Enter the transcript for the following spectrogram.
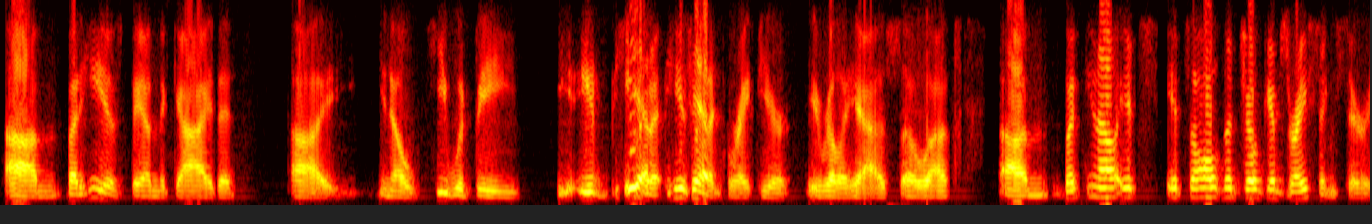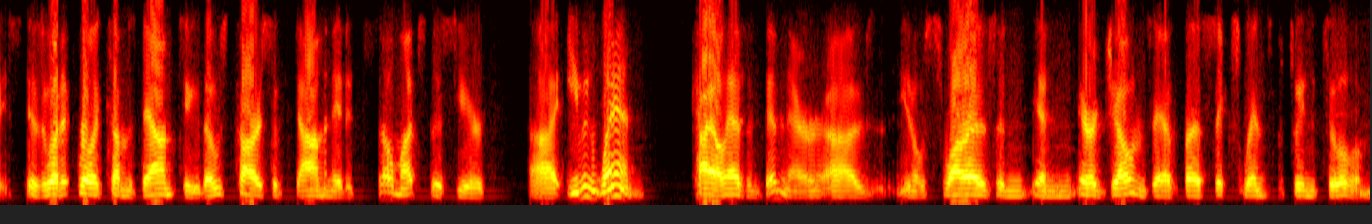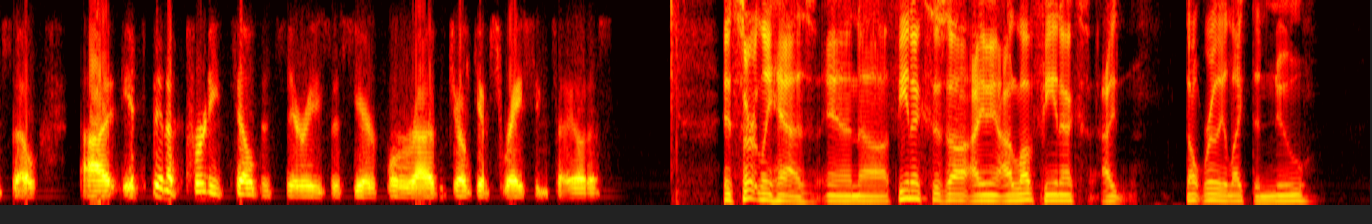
Um, but he has been the guy that, uh, you know, he would be. He, he he had a he's had a great year. He really has. So, uh, um, but you know, it's it's all the Joe Gibbs Racing Series is what it really comes down to. Those cars have dominated so much this year, uh, even when Kyle hasn't been there. Uh, you know, Suarez and, and Erik Jones have uh, six wins between the two of them. So uh, it's been a pretty tilted series this year for uh, Joe Gibbs Racing Toyotas. It certainly has, and uh, Phoenix is. Uh, I mean, I love Phoenix. I don't really like the new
